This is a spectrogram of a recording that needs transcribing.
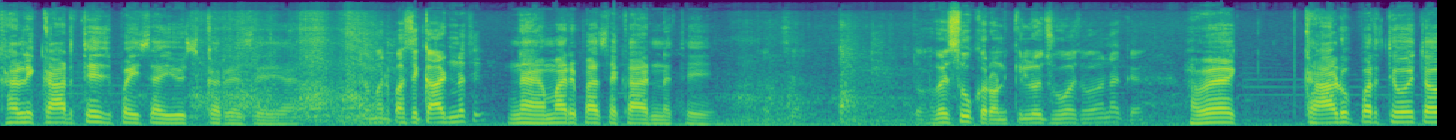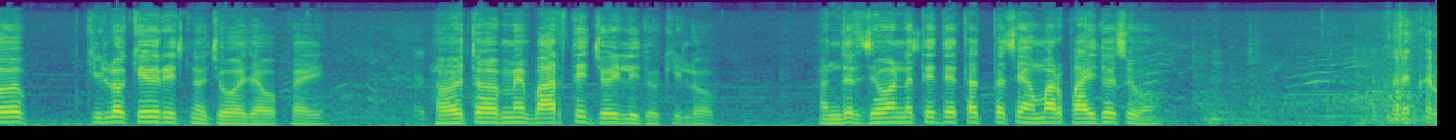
ખાલી કાર્ડથી જ પૈસા યુઝ કરે છે યાર. તમારી પાસે કાર્ડ નથી? ના અમારી પાસે કાર્ડ નથી. તો હવે શું કરવાનું કિલો જોવા જવાના કે? હવે કાર્ડ ઉપરથી હોય તો હવે કિલો કેવી રીતનો જોવા જાવ ભાઈ? હવે તો અમે બહારથી જ જોઈ લીધો કિલો અંદર જવા નથી દેતા પછી અમારો ફાયદો શું? ખરેખર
